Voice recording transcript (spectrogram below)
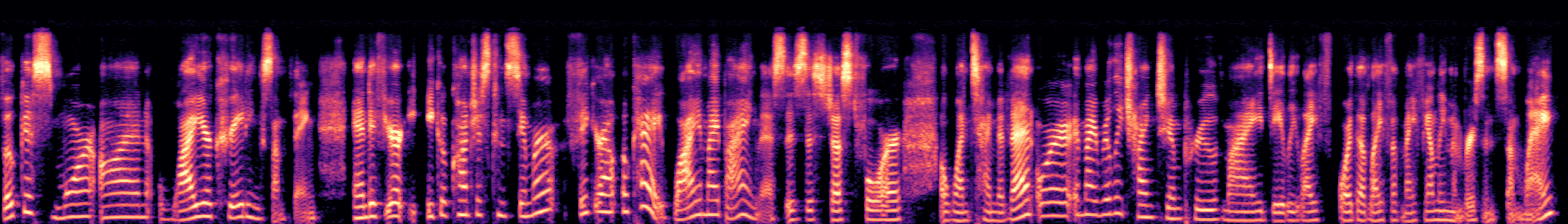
focus more on why you're creating something. And if you're eco conscious consumer, figure out okay, why am I buying this? Is this just for a one time event, or am I really trying to improve my daily life or the life of my family members in some way?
